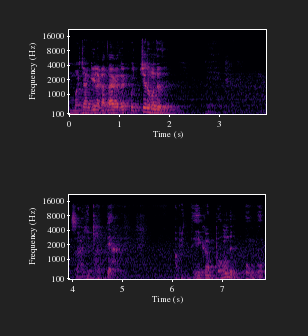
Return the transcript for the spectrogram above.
මචං කියලා කතා කරලා කොච්චර හොඳද? මේ සාජ මහත්තයා අපිත් ඒක බොම් බොම් බොම්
